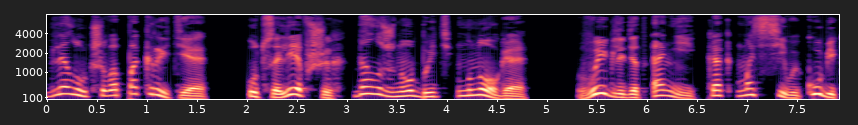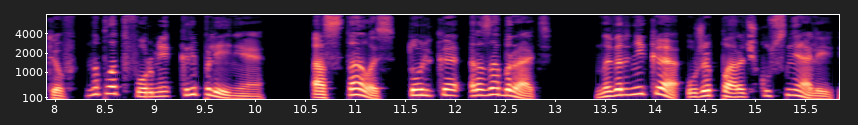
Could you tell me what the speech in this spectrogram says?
для лучшего покрытия. Уцелевших должно быть много. Выглядят они как массивы кубиков на платформе крепления. Осталось только разобрать. Наверняка уже парочку сняли.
